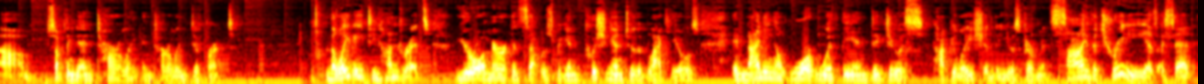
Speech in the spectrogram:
um, something entirely, entirely different. In the late 1800s, Euro American settlers began pushing into the Black Hills, igniting a war with the indigenous population. The U.S. government signed the treaty, as I said,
